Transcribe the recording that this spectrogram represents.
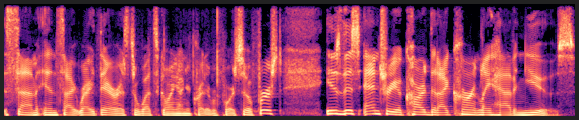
some insight right there as to what's going on your credit report. So, first, is this entry a card that I currently have and use?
